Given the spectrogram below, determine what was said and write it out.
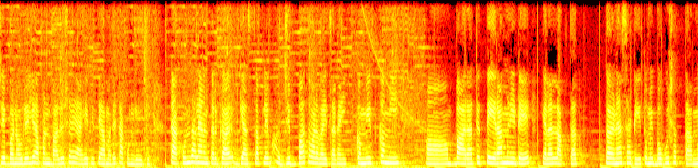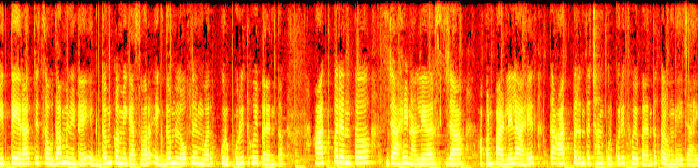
जे बनवलेली आपण बालुशाही आहे ती त्यामध्ये टाकून घ्यायची. टाकून झाल्यानंतर गा गॅसचा फ्लेम अजिबात वाढवायचा नाही. कमीत कमी बारा ते तेरा मिनिटे याला लागतात तळण्यासाठी. तुम्ही बघू शकता मी तेरा ते चौदा मिनिटे एकदम कमी गॅसवर एकदम लो फ्लेमवर कुरकुरीत होईपर्यंत. आतपर्यंत ज्या आहे ना लेअर्स ज्या आपण पाडलेल्या आहेत त्या आतपर्यंत छान कुरकुरीत होईपर्यंत तळून घ्यायचे आहे.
